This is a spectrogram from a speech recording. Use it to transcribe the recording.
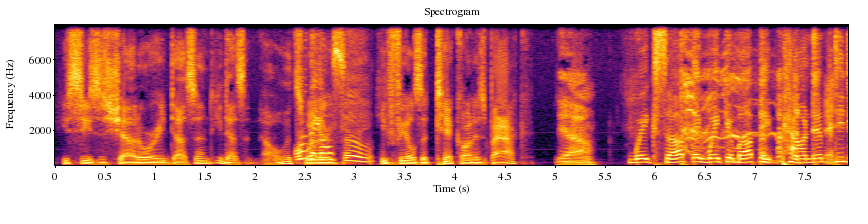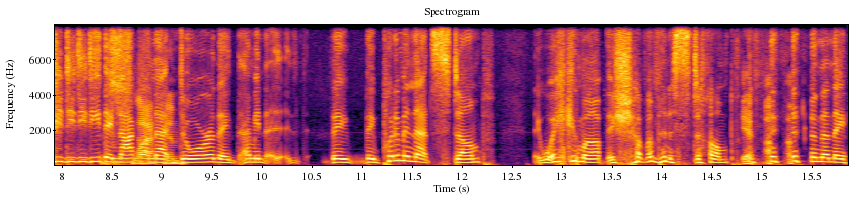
he sees his shadow or he doesn't. He doesn't know. It's Or they whether also- he feels a tick on his back. yeah. wakes up. They wake him up. They pound him. They knock Slap on that him. door. They, I mean, they they put him in that stump. They wake him up. They shove him in a stump, Yeah. and then they And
